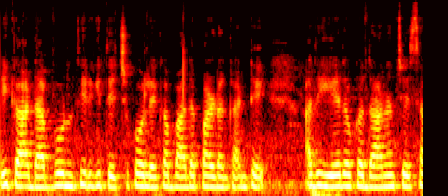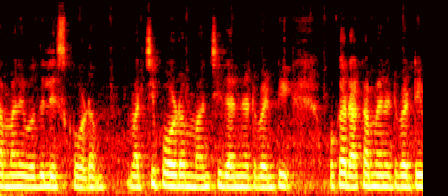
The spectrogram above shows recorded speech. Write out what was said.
ఇక డబ్బును తిరిగి తెచ్చుకోలేక బాధపడడం కంటే అది ఏదో ఒక దానం చేశామని వదిలేసుకోవడం మర్చిపోవడం మంచిది అన్నటువంటి ఒక రకమైనటువంటి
